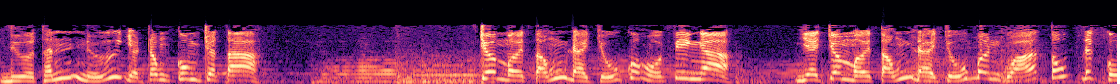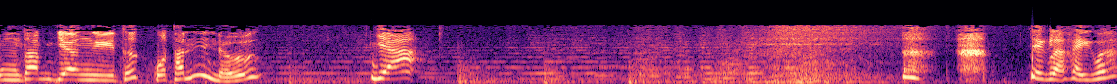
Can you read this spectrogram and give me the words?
Đưa thánh nữ vào trong cung cho ta Cho mời tổng đại chủ của hội phi Nga và cho mời tổng đại chủ bên quả túc Để cùng tham gia nghi thức của thánh nữ Dạ. Thiệt là hay quá.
